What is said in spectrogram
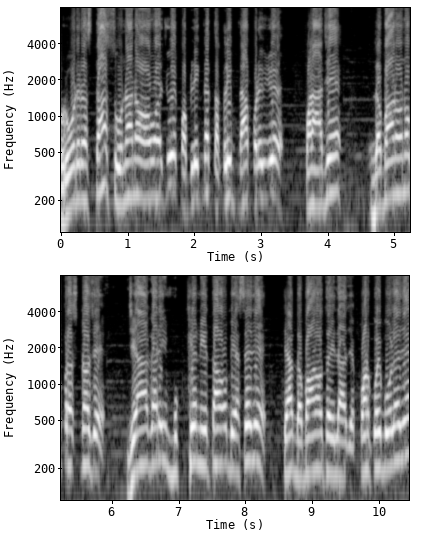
રોડ રસ્તા સોનાના હોવા જોઈએ, પબ્લિકને તકલીફ ના પડવી જોઈએ. પણ આજે દબાણોનો પ્રશ્ન છે. જ્યાં આગળ મુખ્ય નેતાઓ બેસે છે, ત્યાં દબાણો થયેલા છે. પણ કોઈ બોલે છે?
